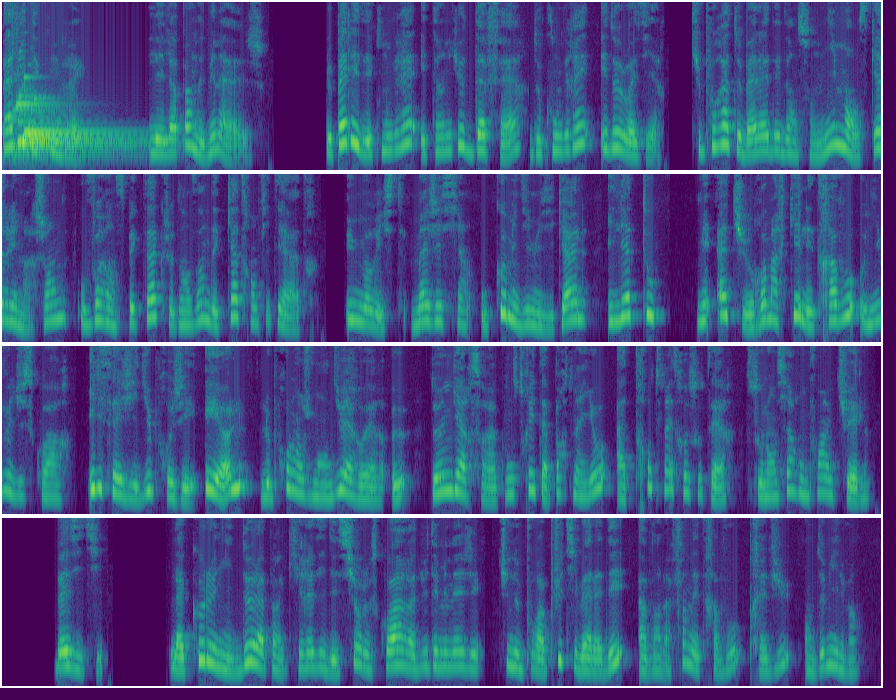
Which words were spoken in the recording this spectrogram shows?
Palais des Congrès. Les lapins déménagent. Le Palais des Congrès est un lieu d'affaires, de congrès et de loisirs. Tu pourras te balader dans son immense galerie marchande ou voir un spectacle dans un des quatre amphithéâtres. Humoriste, magicien ou comédie musicale, il y a tout. Mais as-tu remarqué les travaux au niveau du square? Il s'agit du projet EOL, le prolongement du RER E, dont une gare sera construite à Porte-Maillot à 30 mètres sous terre, sous l'ancien rond-point actuel. Basiti. La colonie de lapins qui résidait sur le square a dû déménager. Tu ne pourras plus t'y balader avant la fin des travaux prévus en 2020.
